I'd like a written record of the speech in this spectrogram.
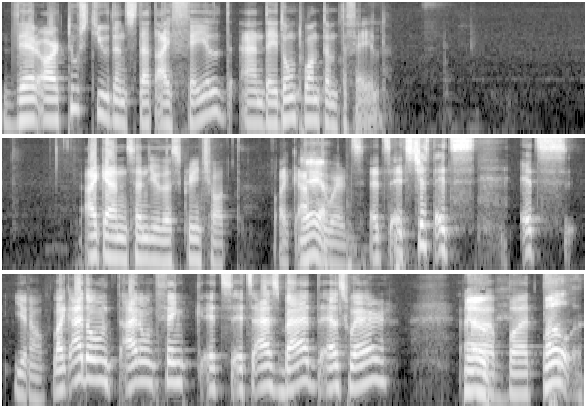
there are two students that I failed and they don't want them to fail. I can send you the screenshot like Yeah, yeah. afterwards. It's it's just it's it's you know like I don't I don't think it's it's as bad elsewhere. No. uh, but Well,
